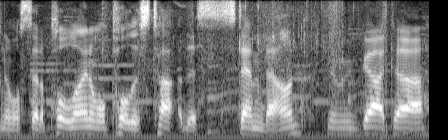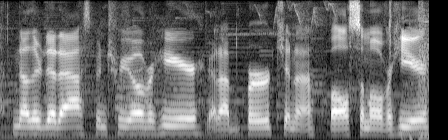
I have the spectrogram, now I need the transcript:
and then we'll set a pull line and we'll pull this top, this stem down. Then we've got uh, another dead aspen tree over here. Got a birch and a balsam over here.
